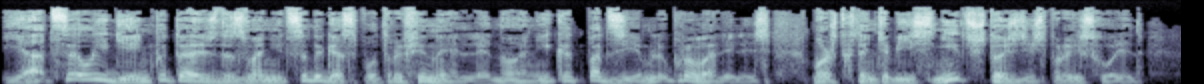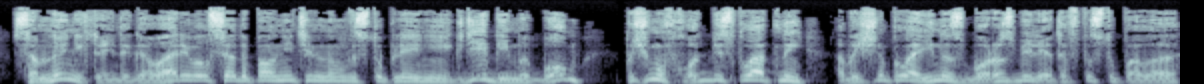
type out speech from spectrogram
Я целый день пытаюсь дозвониться до господ Рафинелли, но они как под землю провалились. Может, кто-нибудь объяснит, что здесь происходит? Со мной никто не договаривался о дополнительном выступлении. Где Бим и Бом? Почему вход бесплатный? Обычно половина сбора с билетов поступала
